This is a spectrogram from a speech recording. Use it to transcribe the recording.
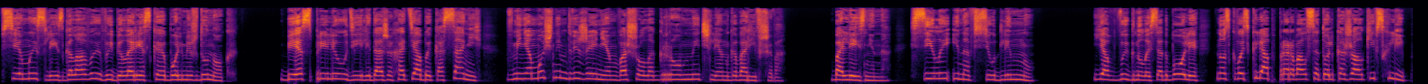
Все мысли из головы выбила резкая боль между ног. Без прелюдий или даже хотя бы касаний в меня мощным движением вошел огромный член говорившего. Болезненно, силой и на всю длину. Я выгнулась от боли, но сквозь кляп прорвался только жалкий всхлип.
